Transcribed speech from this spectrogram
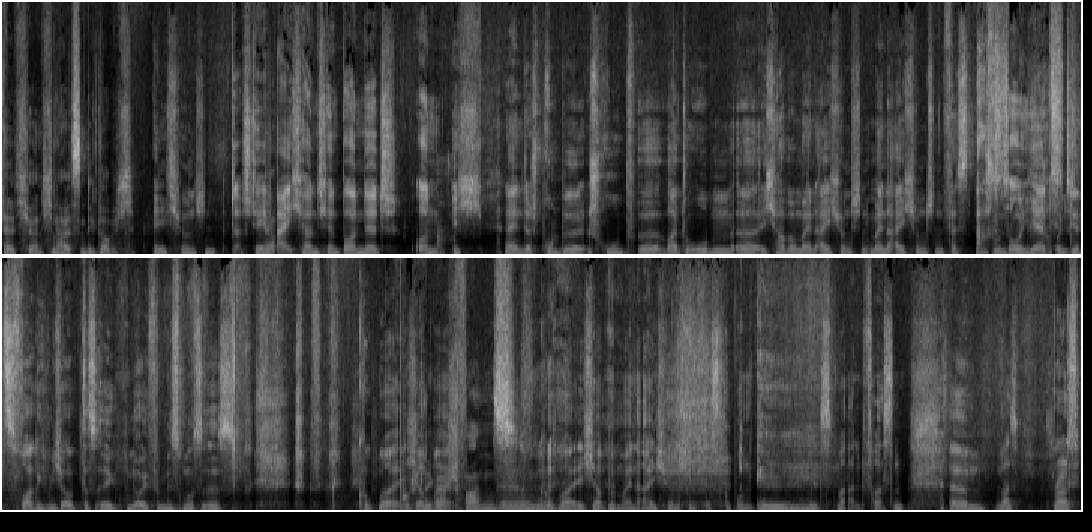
Elchhörnchen heißen die, glaube ich. Elchhörnchen? Da steht Ja. Eichhörnchen-Bondage und ich Nein, der Sprumpel schrub äh, weiter oben, äh, ich habe mein Eichhörnchen, meine Eichhörnchen festgebunden. Ach so, jetzt. Und jetzt frage ich mich, ob das irgendein Euphemismus ist. Guck mal, ich habe Schwanz. Äh, guck mal, ich habe meine Eichhörnchen festgebunden. Willst du mal anfassen? Ähm, was? was?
